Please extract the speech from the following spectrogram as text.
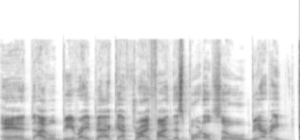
And I will be right back after I find this portal. So BRB.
